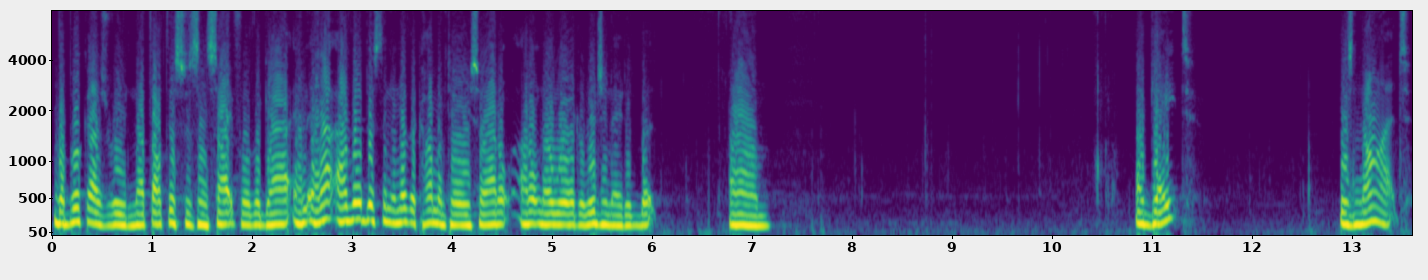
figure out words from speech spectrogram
The book I was reading, I thought this was insightful. The guy, and, and I, I read this in another commentary, so I don't, I don't know where it originated, but um, a gate is not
